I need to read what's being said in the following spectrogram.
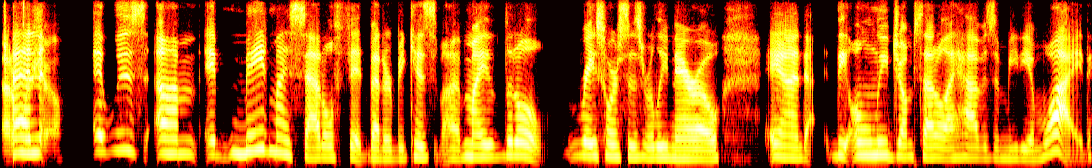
at a And- show. it was um it made my saddle fit better because uh, my little racehorse is really narrow and the only jump saddle I have is a medium wide.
